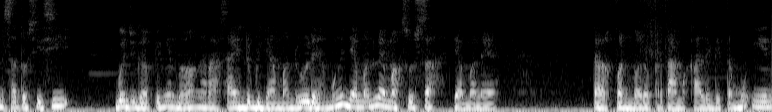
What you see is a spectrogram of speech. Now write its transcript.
di satu sisi gue juga pengen bahwa ngerasain hidup zaman dulu deh. Mungkin zaman dulu emang susah zamannya. Telepon baru pertama kali ditemuin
